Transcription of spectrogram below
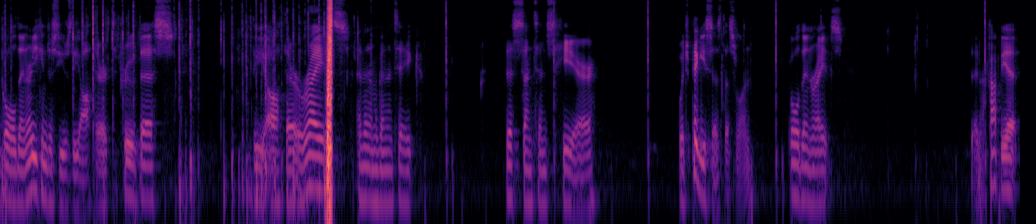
golding, or you can just use the author. To prove this, the author writes, and then I'm going to take this sentence here, which Piggy says this one. Golding writes, did not copy it?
